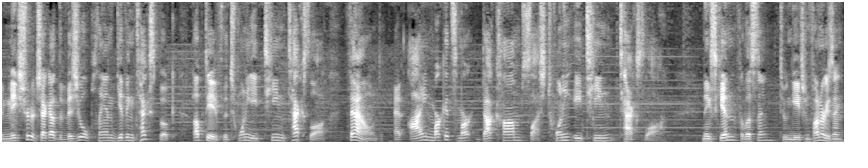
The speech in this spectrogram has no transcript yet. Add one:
and make sure to check out the Visual Planned Giving textbook updated for the 2018 tax law found at imarketsmart.com slash 2018 tax law. Thanks again for listening to Engagement Fundraising.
